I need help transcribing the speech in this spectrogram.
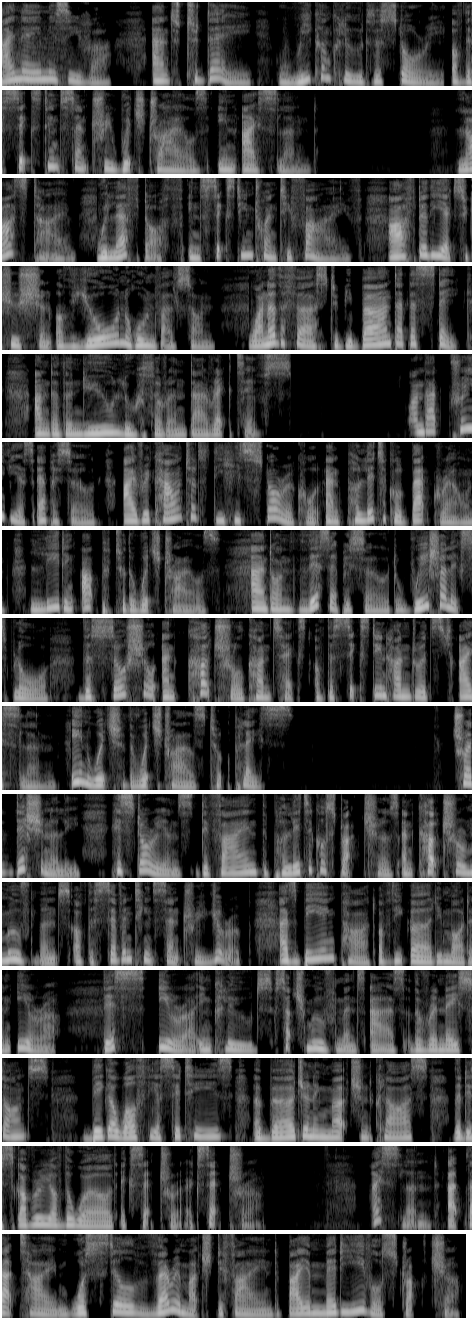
My name is Eva, and today we conclude the story of the 16th century witch trials in Iceland. Last time we left off in 1625 after the execution of Jon Rögnvaldsson, one of the first to be burned at the stake under the new Lutheran directives. On that previous episode, I recounted the historical and political background leading up to the witch trials. And on this episode, we shall explore the social and cultural context of the 1600s Iceland in which the witch trials took place. Traditionally, historians define the political structures and cultural movements of the 17th century Europe as being part of the early modern era this era includes such movements as the Renaissance, bigger, wealthier cities, a burgeoning merchant class, the discovery of the world, etc., etc. Iceland at that time was still very much defined by a medieval structure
